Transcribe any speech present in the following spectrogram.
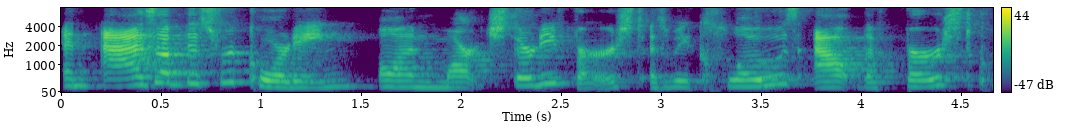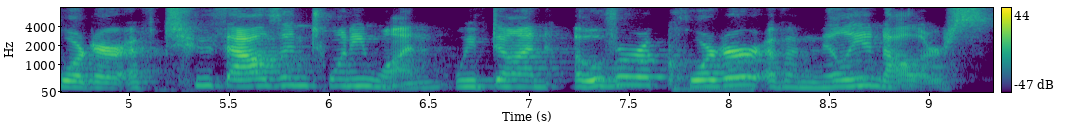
And as of this recording on March 31st, as we close out the first quarter of 2021, we've done over a quarter of a million dollars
